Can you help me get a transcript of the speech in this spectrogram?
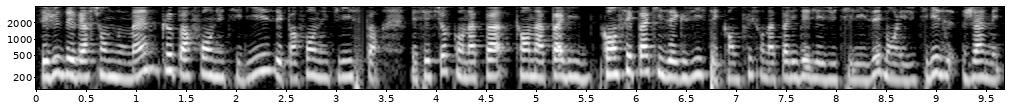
C'est juste des versions de nous-mêmes que parfois on utilise et parfois on n'utilise pas. Mais c'est sûr qu'on n'a pas, quand on n'a pas quand on sait pas qu'ils existent et qu'en plus on n'a pas l'idée de les utiliser, bon, on les utilise jamais.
